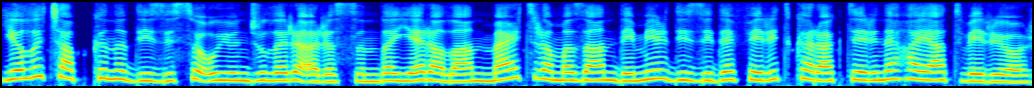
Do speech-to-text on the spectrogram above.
Yalı Çapkını dizisi oyuncuları arasında yer alan Mert Ramazan Demir dizide Ferit karakterine hayat veriyor.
